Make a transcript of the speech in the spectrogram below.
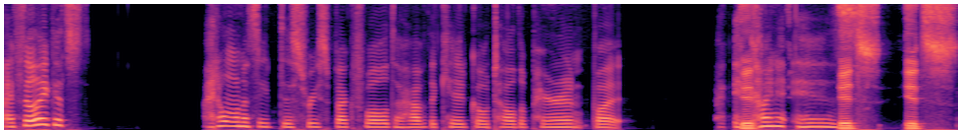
I feel like it's I don't want to say disrespectful to have the kid go tell the parent, but it, It- kind of is. It's it's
